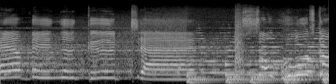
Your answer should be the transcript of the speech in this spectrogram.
having a good time. So who's gonna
